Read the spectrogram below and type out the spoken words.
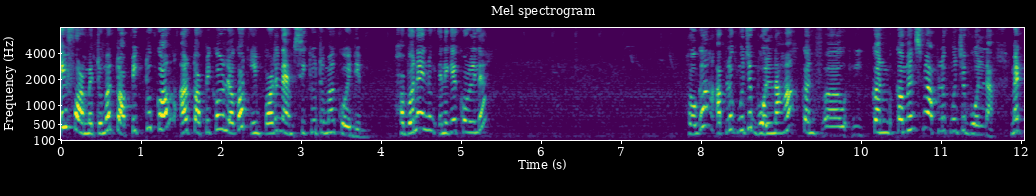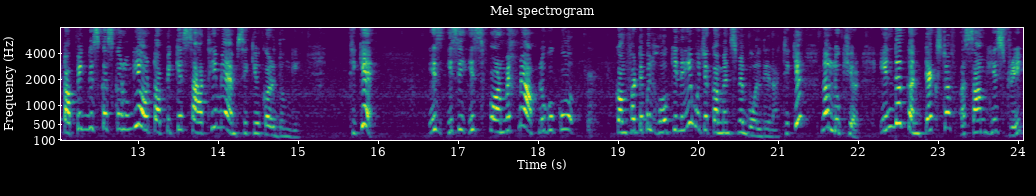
এই ফৰ্মেটটো মই টপিকটো ক'ম আৰু টপিকৰ লগত ইম্পৰ্টেণ্ট এম চি কিউটো মই কৈ দিম। হ'বনে এনেকৈ কৰিলে? होगा आप लोग मुझे बोलना हाँ कमेंट्स में आप लोग मुझे बोलना मैं टॉपिक डिस्कस करूंगी और टॉपिक के साथ ही मैं एमसीक्यू कर दूंगी ठीक है इस इसी इस फॉर्मेट में आप लोगों को कंफर्टेबल हो कि नहीं मुझे कमेंट्स में बोल देना ठीक है ना look here in the context of Assam history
